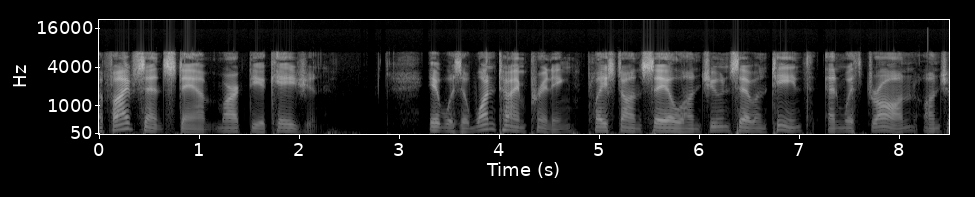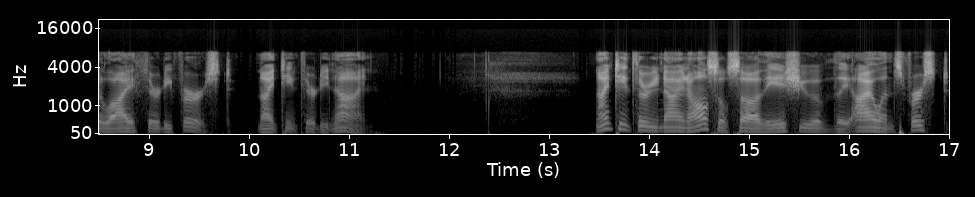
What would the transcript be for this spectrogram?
A five cent stamp marked the occasion. It was a one time printing placed on sale on June 17th and withdrawn on July 31st, 1939. 1939 also saw the issue of the island's first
